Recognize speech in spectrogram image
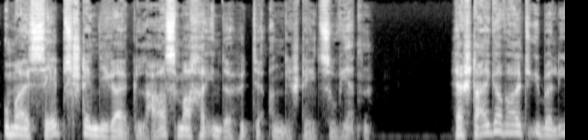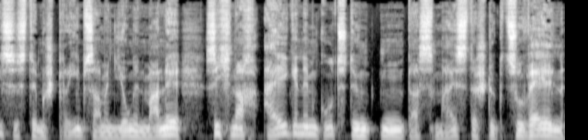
um als selbstständiger Glasmacher in der Hütte angestellt zu werden. Herr Steigerwald überließ es dem strebsamen jungen Manne, sich nach eigenem Gutdünken das Meisterstück zu wählen,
